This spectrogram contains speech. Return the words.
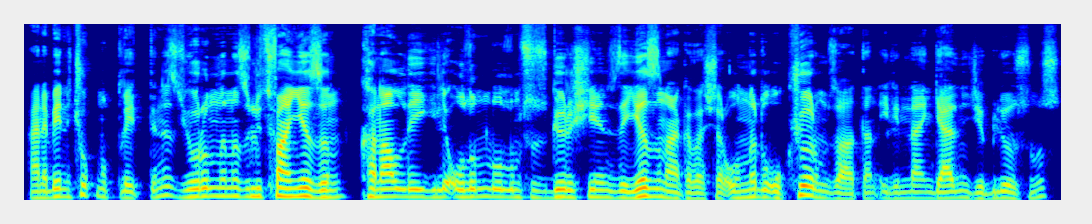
Hani beni çok mutlu ettiniz. Yorumlarınızı lütfen yazın. Kanalla ilgili olumlu olumsuz görüşlerinizi de yazın arkadaşlar. Onları da okuyorum zaten. Elimden geldiğince biliyorsunuz.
